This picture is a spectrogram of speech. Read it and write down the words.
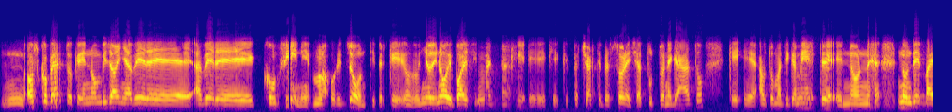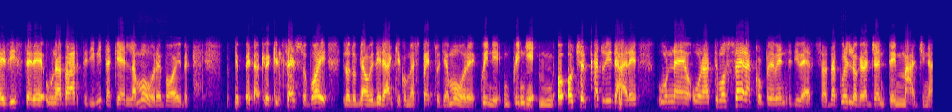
mh, ho scoperto che non bisogna avere, avere confini ma orizzonti perché ognuno di noi poi si immagina che, eh, che- che per certe persone sia tutto negato, che eh, automaticamente eh, non, non debba esistere una parte di vita che è l'amore poi perché, perché- perché il sesso poi lo dobbiamo vedere anche come aspetto di amore, quindi, quindi, mh, ho, ho cercato di dare un, un'atmosfera completamente diversa da quello che la gente immagina,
